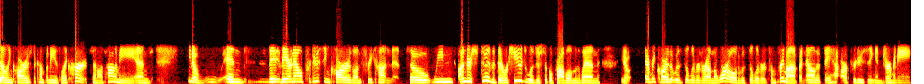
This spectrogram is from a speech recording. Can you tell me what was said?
selling cars to companies like Hertz and Autonomy and you know and they they are now producing cars on three continents. So we understood that there were huge logistical problems when, you know, every car that was delivered around the world was delivered from Fremont. But now that they ha- are producing in Germany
